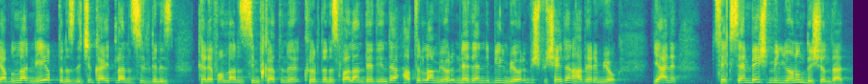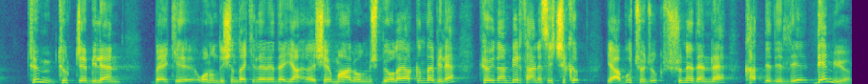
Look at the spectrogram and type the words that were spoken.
Ya bunlar niye yaptınız? Niçin kayıtlarınızı sildiniz? Telefonlarınızın sim kartını kırdınız falan dediğinde hatırlamıyorum. Nedenini bilmiyorum. Hiçbir şeyden haberim yok. Yani 85 milyonun dışında tüm Türkçe bilen belki onun dışındakilere de ya- şey mal olmuş bir olay hakkında bile köyden bir tanesi çıkıp ya bu çocuk şu nedenle katledildi demiyor.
